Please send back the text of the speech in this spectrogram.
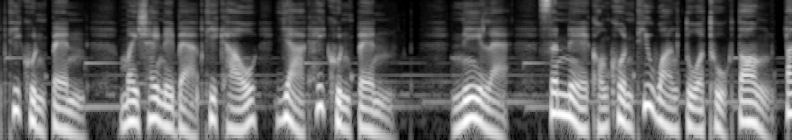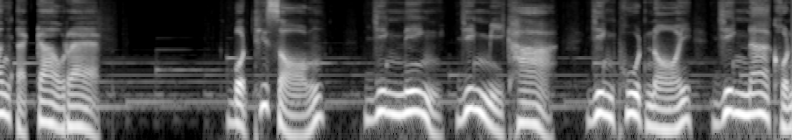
บที่คุณเป็น ไม่ใช่ในแบบที่เขาอยากให้คุณเป็น นี่แหละเสน่ห์ของคนที่วางตัวถูกต้องตั้งแต่ก้าวแรก บทที่สอง ยิ่งนิ่ง ยิ่งมีค่า ยิ่งพูดน้อย ยิ่งน่าค้น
